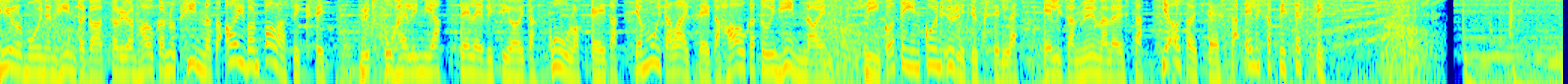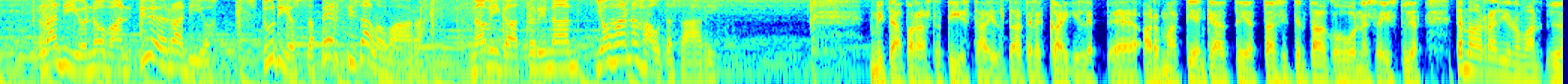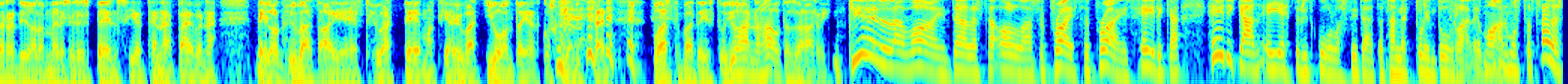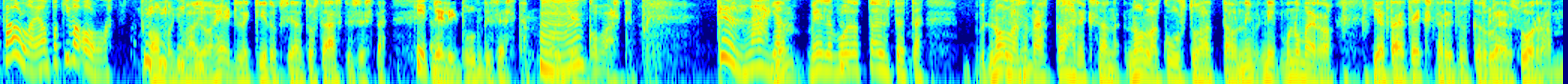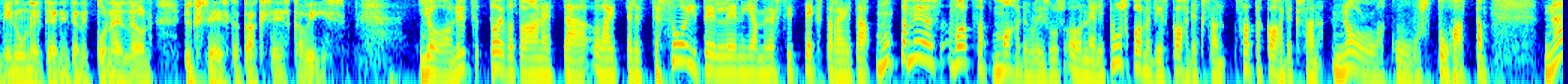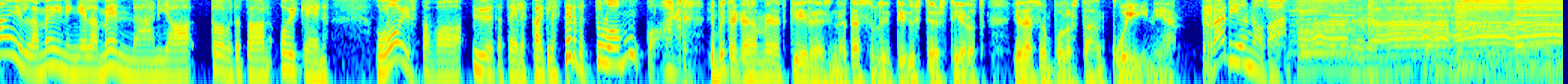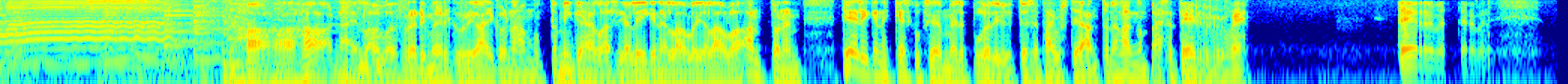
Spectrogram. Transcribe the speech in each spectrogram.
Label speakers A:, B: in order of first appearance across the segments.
A: Hirmuinen hintakaattori on haukannut hinnat aivan palasiksi. Nyt puhelimia, televisioita, kuulokkeita ja muita laitteita haukatuin hinnoin. Niin kotiin kuin yrityksille. Elisan myymälöistä ja osoitteesta elisa.fi.
B: Radio Novan Yöradio. Studiossa Pertti Salovaara. Navigaattorinaan Johanna Hautasaari.
C: Mitä parasta tiistai-iltaa teille kaikille, ää, armaat tienkäyttäjät tai sitten taukohuoneessa istujat. Tämä on Radionovan yöradioilla Mercedes-Benz ja tänä päivänä meillä on hyvät aiheet, hyvät teemat ja hyvät juontajat, koska nimittäin vastapäätä istuu Johanna Hautasaari.
D: Kyllä vain, täällä sitä ollaan. Surprise, surprise. Heidikä, Heidikään ei ehtinyt kuulla sitä, että tänne tulin tuurailemaan, mutta täällä sitä ollaan ja onpa kiva olla.
C: Onpa kiva. Joo, Heidille kiitoksia tuosta äskeisestä
D: Kiitos.
C: nelituntisesta oikein kovasti.
D: Kyllä. Ja,
C: Ja meille voi ottaa yhteyttä 0108 06000 on ni, ni, numero. Ja tämä tekstarit, jotka tulee suoraan minun eteen, niin tänne koneelle on 17275.
D: Joo, nyt toivotaan, että laittelette soitellen ja myös sitten tekstareita, mutta myös WhatsApp-mahdollisuus on, eli plus 358 108 06000. Näillä meiningeillä mennään ja toivotetaan oikein loistavaa yötä teille kaikille. Tervetuloa mukaan.
C: Ja pitäköhän meidät kiireisinä. Tässä oli ti- yhteystiedot ja tässä on puolestaan Queenia.
B: Radio Nova.
C: Ha ha ha, näin lauloi Freddie Mercury aikoinaan, mutta minkälaisia liikennelauluja laulaa Anttonen. Tieliikennekeskukseen on meille puhelinyhteys ja päivystäjä Anttonen Langan päässä. Terve.
E: Terve, terve.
